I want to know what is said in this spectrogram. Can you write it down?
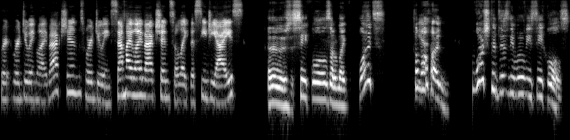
We're, we're doing live actions, we're doing semi live action, so like the CGIs. And then there's the sequels. I'm like, what? Come yeah. on. Watch the Disney movie sequels.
